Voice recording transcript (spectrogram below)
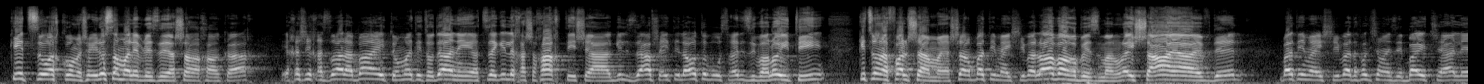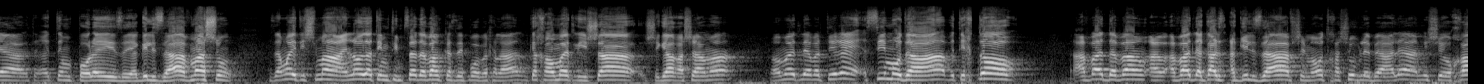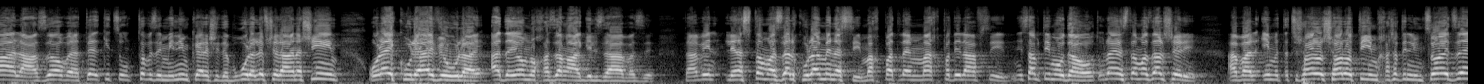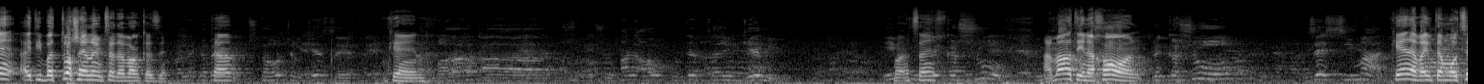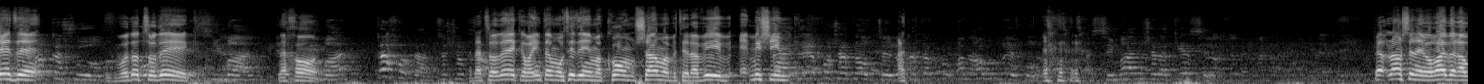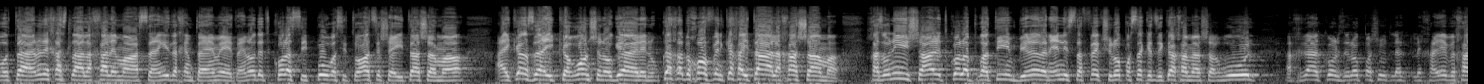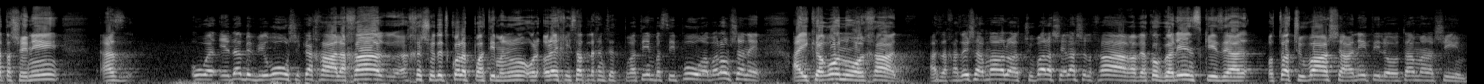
קיצור, איך קוראים לה? היא לא שמה לב לזה ישר אחר כך. אחרי שהיא חזרה לבית, היא אומרת לי, אתה יודע, אני רוצה להגיד לך, שכחתי שהגיל זהב שהייתי לאוטובוס, ראיתי זה כבר לא איתי. קיצור נפל שם, ישר באתי מהישיבה, לא עבר הרבה זמן, אולי שעה היה הבדל באתי מהישיבה, דפקתי שם איזה בית שהיה ליד, ראיתם פה אולי איזה יגיל זהב, משהו. אז אמרה לי, תשמע, אני לא יודעת אם תמצא דבר כזה פה בכלל. ככה אומרת לי אישה שגרה שמה, אומרת לי, אבל תראה, שים הודעה ותכתוב, עבד דבר, עבד הגיל, הגיל זהב שמאוד חשוב לבעליה, מי שיוכל לעזור ולתת, קיצור, כתוב איזה מילים כאלה שידברו ללב של האנשים, אולי כולי ואולי. עד היום לא חזר הגיל זהב הזה. אתה מבין? לנסות המזל כולם מנסים, מה אכפת להם, מה אכפת לי להפסיד? אני שמתי מודעות, אולי לנסות המזל שלי, אבל אם אתה שואל, שואל אותי אם חשבתי למצוא את זה, הייתי בטוח שאני לא אמצא דבר כזה. אבל לגבי כסף, כן. מה צריך? אמרתי, נכון. וקשור, זה סימן. כן, אבל אם אתה מוצא את זה- לא כבודו צודק. נכון. אתה צודק, אבל אם אתה מוצא את זה ממקום שם בתל אביב, מישהי... איפה שאתה רוצה, לא כתב שולחן ערוך איפה. הסימן של הכסף. טוב, לא משנה, יוראי ורבותיי, אני לא נכנס להלכה למעשה, אני אגיד לכם את האמת, אני לא יודע את כל הסיפור והסיטואציה שהייתה שמה, העיקר זה העיקרון שנוגע אלינו. ככה בכל אופן, ככה הייתה ההלכה שמה. חזון איש שאל את כל הפרטים, בירר, אני אין לי ספק שלא פסק את זה ככה מהשרוול, אחרי הכל זה לא פשוט לחייב אחד את השני, אז הוא ידע בבירור שככה ההלכה, אחרי שהוא יודע את כל הפרטים, אני לא- אולי חיסרתי לכם קצת פרטים בסיפור, אבל לא משנה, העיקרון הוא אחד. אז החזון איש אמר לו, התשובה לשאלה שלך, הרב יעקב גלינסקי, זה אותה תשובה שעניתי לאותם אנשים.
